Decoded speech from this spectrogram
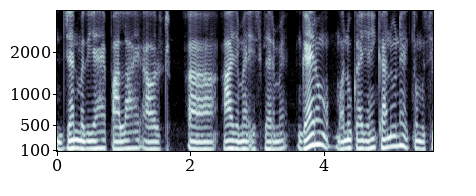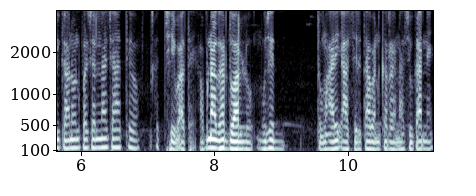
जन्म दिया है पाला है और आ, आज मैं इस घर में गैर हूँ। मनु का यही कानून है तुम उसी कानून पर चलना चाहते हो। अच्छी बात है अपना घर द्वार लो मुझे तुम्हारी आश्रिता बनकर रहना स्वीकार नहीं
